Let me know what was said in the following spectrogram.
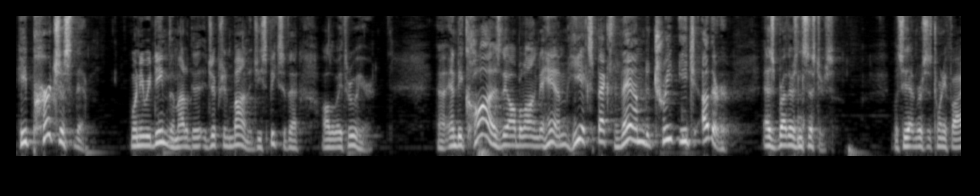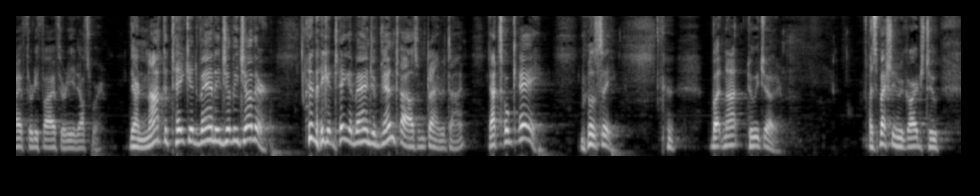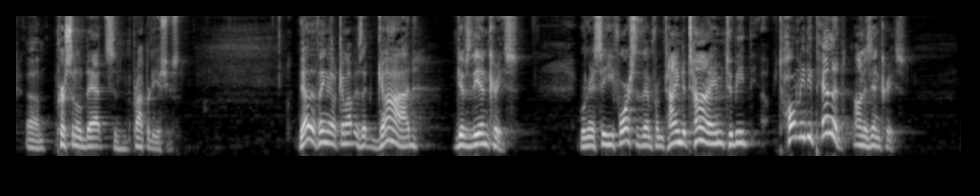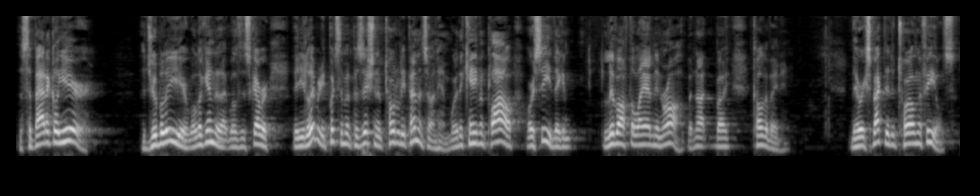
He purchased them when he redeemed them out of the Egyptian bondage. He speaks of that all the way through here. Uh, and because they all belong to him, he expects them to treat each other as brothers and sisters. We'll see that in verses 25, 35, 38, elsewhere. They're not to take advantage of each other. they can take advantage of Gentiles from time to time. That's okay. We'll see. but not to each other, especially in regards to um, personal debts and property issues. The other thing that'll come up is that God gives the increase. We're going to see He forces them from time to time to be totally dependent on His increase. The sabbatical year, the Jubilee year, we'll look into that. We'll discover that he deliberately puts them in a position of total dependence on him, where they can't even plow or seed. They can live off the land in raw, but not by cultivating. They were expected to toil in the fields.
